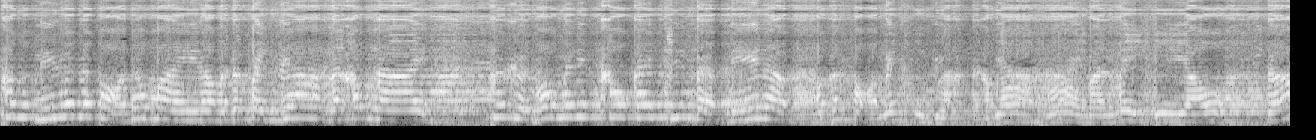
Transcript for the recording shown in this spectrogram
ถ้าแบบนี้เราจะสอนทำไมเรามันจะเป็นยาก หลักนะครับยากง่ายมันไม่เกี่ยวนะ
